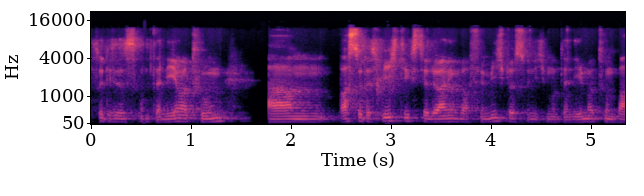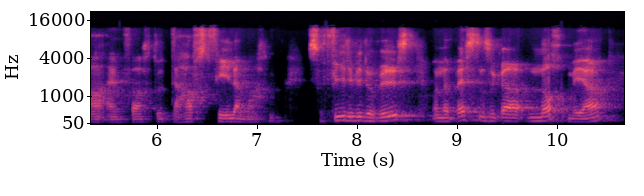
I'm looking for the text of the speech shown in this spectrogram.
so dieses Unternehmertum. Ähm, was so das wichtigste Learning war für mich persönlich im Unternehmertum, war einfach, du darfst Fehler machen. So viele wie du willst und am besten sogar noch mehr.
